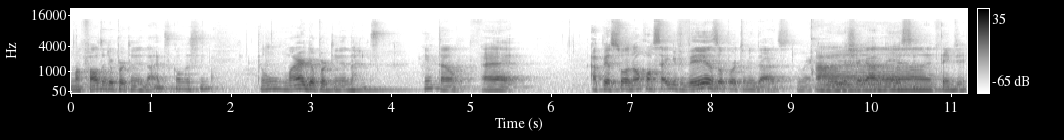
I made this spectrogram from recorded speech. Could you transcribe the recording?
Uma falta de oportunidades? Como assim? Então, um mar de oportunidades. então é, a pessoa não consegue ver as oportunidades no mercado. Eu ia chegar nesse, Ah, entendi.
